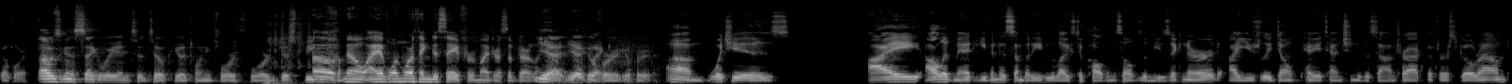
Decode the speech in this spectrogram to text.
go for it. I was going to segue into Tokyo 24th Ward just Oh no, I have one more thing to say for my dress up darling. Yeah, yeah, go quick. for it, go for it. Um, which is, I I'll admit, even as somebody who likes to call themselves a music nerd, I usually don't pay attention to the soundtrack the first go round.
